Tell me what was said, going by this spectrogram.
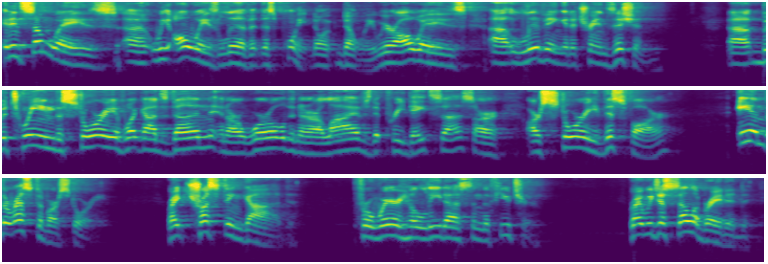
And in some ways, uh, we always live at this point, don't, don't we? We're always uh, living at a transition uh, between the story of what God's done in our world and in our lives that predates us, our, our story this far, and the rest of our story, right? Trusting God for where He'll lead us in the future, right? We just celebrated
